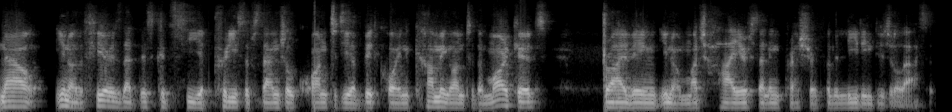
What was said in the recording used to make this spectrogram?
Now, you know, the fear is that this could see a pretty substantial quantity of Bitcoin coming onto the market, driving, you know, much higher selling pressure for the leading digital asset.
